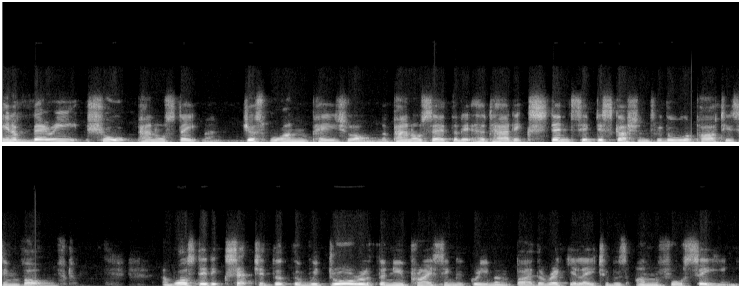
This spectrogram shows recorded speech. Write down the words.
In a very short panel statement, just one page long, the panel said that it had had extensive discussions with all the parties involved. And whilst it accepted that the withdrawal of the new pricing agreement by the regulator was unforeseen,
